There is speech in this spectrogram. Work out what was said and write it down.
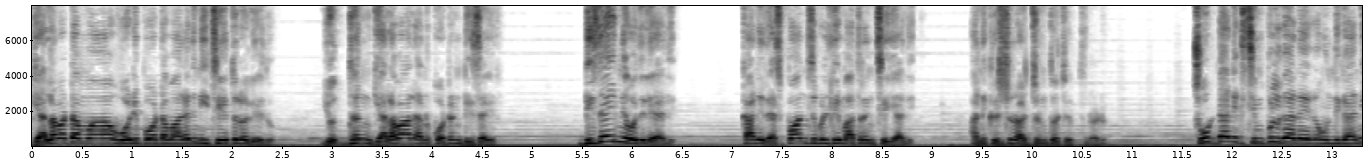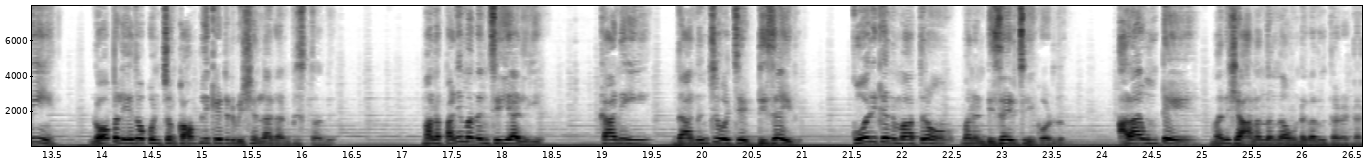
గెలవటమా ఓడిపోవటమా అనేది నీ చేతిలో లేదు. యుద్ధం గెలవాలి అనుకోవటం డిజైర్. డిజైర్ని వదిలేయాలి. కానీ రెస్పాన్సిబిలిటీ మాత్రం చేయాలి అని కృష్ణుడు అర్జున్తో చెప్తున్నాడు. చూడ్డానికి సింపుల్గానే ఉంది కానీ లోపల ఏదో కొంచెం కాంప్లికేటెడ్ విషయంలాగా అనిపిస్తుంది. మన పని మనం చేయాలి కానీ దాని నుంచి వచ్చే డిజైర్ కోరికని మాత్రం మనం డిజైర్ చేయకూడదు. అలా ఉంటే మనిషి ఆనందంగా ఉండగలుగుతాడట.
